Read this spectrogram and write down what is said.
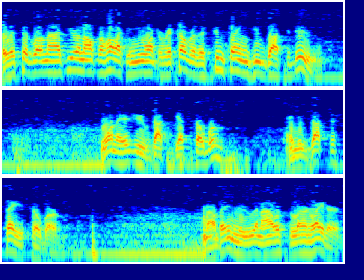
So they said, well now if you're an alcoholic and you want to recover, there's two things you've got to do. One is you've got to get sober, and you've got to stay sober. Now they knew, and I was to learn later,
